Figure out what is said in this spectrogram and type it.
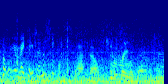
Were you on vacation? Uh, no, tree was there.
